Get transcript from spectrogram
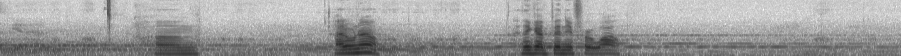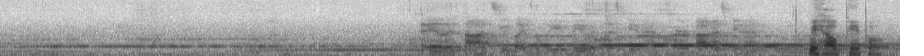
SPNN? Um, I don't know. I think I've been here for a while. Other thoughts you would like to leave me with SPNN or about SPNN? We help people.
